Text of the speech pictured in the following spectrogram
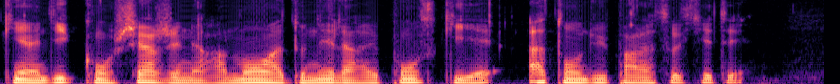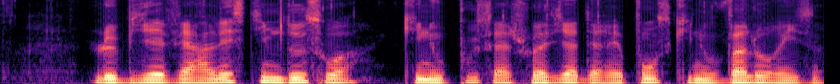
qui indique qu'on cherche généralement à donner la réponse qui est attendue par la société. Le biais vers l'estime de soi, qui nous pousse à choisir des réponses qui nous valorisent.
